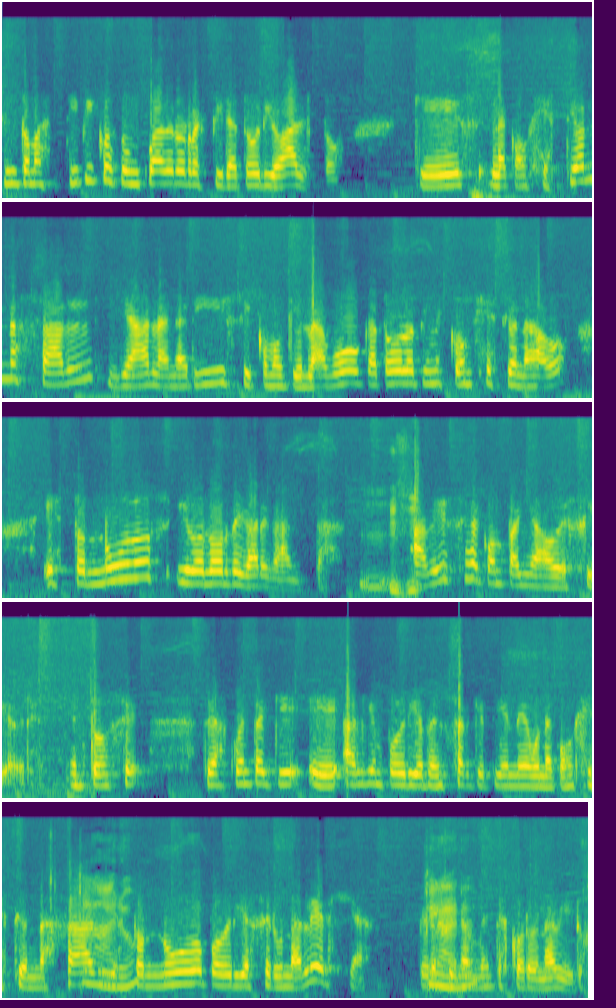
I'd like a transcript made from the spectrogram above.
síntomas típicos de un cuadro respiratorio alto, que es la congestión nasal, ya la nariz y como que la boca, todo lo tienes congestionado, estornudos y dolor de garganta, a veces acompañado de fiebre. Entonces, te das cuenta que eh, alguien podría pensar que tiene una congestión nasal y estornudo podría ser una alergia pero finalmente es coronavirus.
